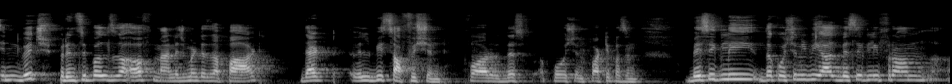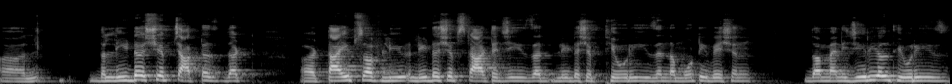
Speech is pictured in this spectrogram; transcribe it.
in which principles of management is a part that will be sufficient for this portion 40% basically the question will be asked basically from uh, the leadership chapters that uh, types of le leadership strategies the leadership theories and the motivation the managerial theories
